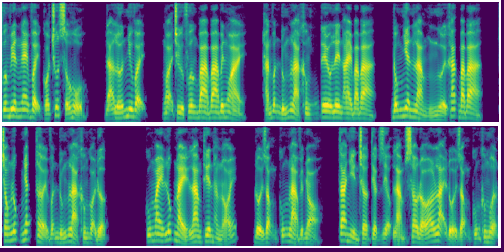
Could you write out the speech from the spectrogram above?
phương viên nghe vậy có chút xấu hổ, đã lớn như vậy, ngoại trừ phương ba ba bên ngoài hắn vẫn đúng là không kêu lên ai ba ba đông nhiên làm người khác ba ba, trong lúc nhất thời vẫn đúng là không gọi được. Cũng may lúc này lam thiên hằng nói, đổi giọng cũng là việc nhỏ, ta nhìn chờ tiệc rượu làm sau đó lại đổi giọng cũng không mượn.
